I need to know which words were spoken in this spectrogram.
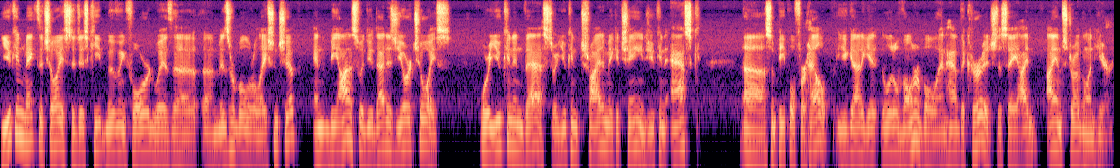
you can make the choice to just keep moving forward with a, a miserable relationship. And be honest with you, that is your choice. Or you can invest, or you can try to make a change. You can ask uh, some people for help. You got to get a little vulnerable and have the courage to say, I, I am struggling here.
